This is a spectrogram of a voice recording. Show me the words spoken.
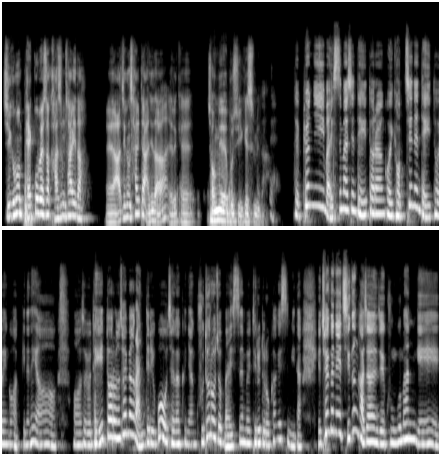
지금은 배꼽에서 가슴 사이다. 아직은 살 때 아니다. 이렇게 정리해 볼 수 있겠습니다. 네. 대표님 말씀하신 데이터랑 거의 겹치는 데이터인 것 같기는 해요. 어, 그래서 이 데이터로는 설명을 안 드리고 제가 그냥 구두로 좀 말씀을 드리도록 하겠습니다. 예, 최근에 지금 가장 이제 궁금한 게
